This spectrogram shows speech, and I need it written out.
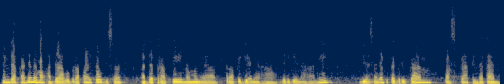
tindakannya memang ada beberapa itu bisa ada terapi namanya terapi GNRH. Jadi GNRH ini biasanya kita berikan pasca tindakan.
